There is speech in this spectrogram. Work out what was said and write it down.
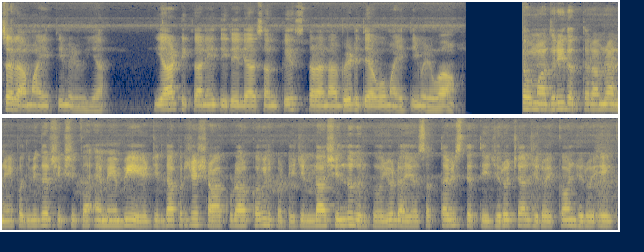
चला माहिती मिळवूया. या ठिकाणी दिलेल्या संकेतस्थळांना भेट द्या व माहिती मिळवा. सौ माधुरी दत्ताराम राणे पदवीधर शिक्षिका एम ए बी एड जिल्हा परिषद शाळा कुडाळ कविलकटे जिल्हा सिंधुदुर्ग युडाय सत्तावीस तेहतीस झिरो चार झिरो एकावन्न झिरो एक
